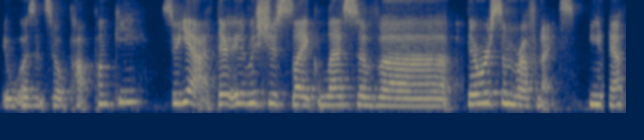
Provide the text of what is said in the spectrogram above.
It wasn't so pop punky. So yeah, there it was just like less of a there were some rough nights, you know.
